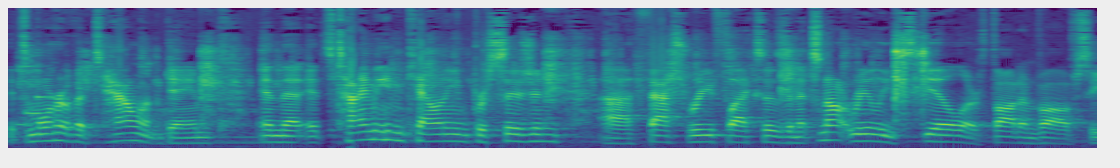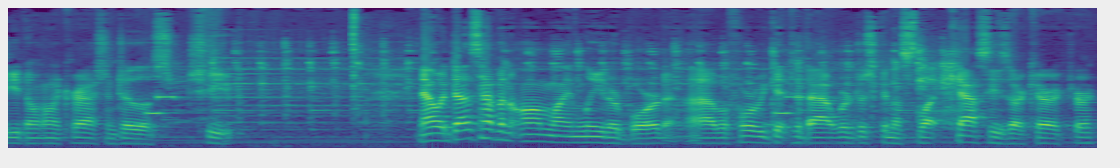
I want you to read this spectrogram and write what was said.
it's more of a talent game in that it's timing, counting, precision, uh, fast reflexes, and it's not really skill or thought involved, so you don't want to crash into those sheep. Now it does have an online leaderboard. Uh, before we get to that, we're just going to select Cassie as our character.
